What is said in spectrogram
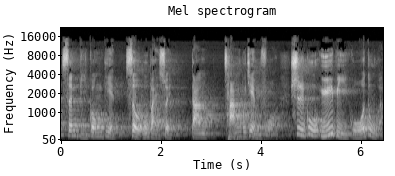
生彼宫殿，寿五百岁，当常不见佛。是故于彼国度啊，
